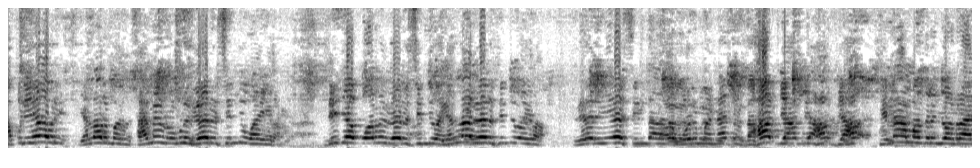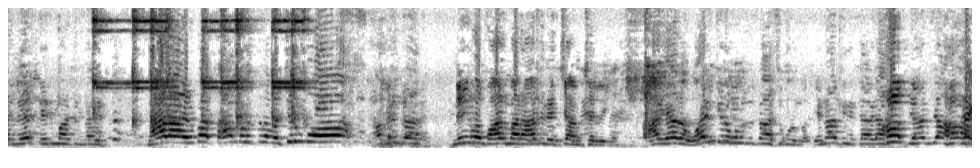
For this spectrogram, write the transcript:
அப்படியே அவரு எல்லாரும் பாருங்க. சமையல் ரூம்ல வேறு சிந்தி வாங்கிக்கிறான். டிஜே போறது வேறு சிந்தி வாங்கி எல்லாம் வேறு சிந்தி வாங்கிக்கிறான். வேறையே சிந்தாத ஒரு மணி நேரத்துல என்ன மந்திரம் சொல்றாருன்னே தெரிய மாட்டேங்குது. நாலாயிரம் ரூபாய் தாம்பளத்துல வச்சிருப்போம் அப்படின்றாரு நீங்களும் பால் மாறாது வச்சு அமைச்சிடுறீங்க ஆகையால உழைக்கிறவங்களுக்கு காசு கொடுங்க என்னத்துக்கு தேவை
